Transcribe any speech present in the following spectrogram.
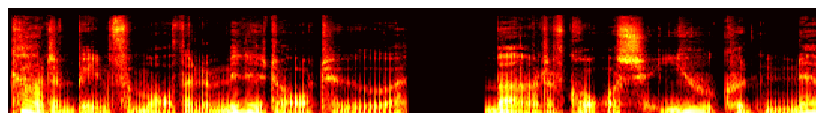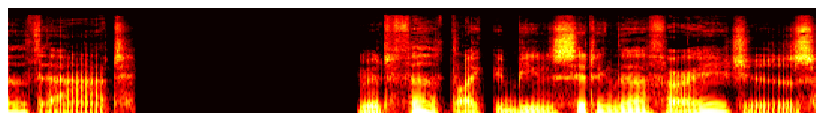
Can't have been for more than a minute or two, but of course you couldn't know that. It felt like you'd been sitting there for ages,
